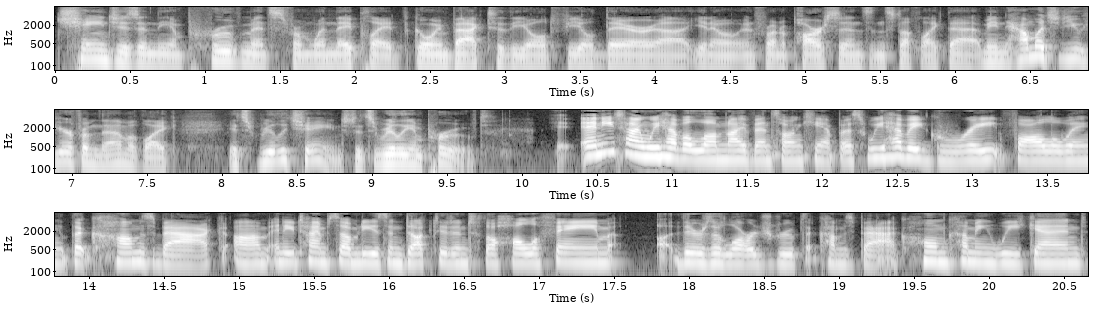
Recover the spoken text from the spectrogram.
changes and the improvements from when they played, going back to the old field there, uh, you know, in front of Parsons and stuff like that? I mean, how much do you hear from them of like, it's really changed, it's really improved? anytime we have alumni events on campus, we have a great following that comes back. Um, anytime somebody is inducted into the Hall of Fame, Uh, there's a large group that comes back. Homecoming weekend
